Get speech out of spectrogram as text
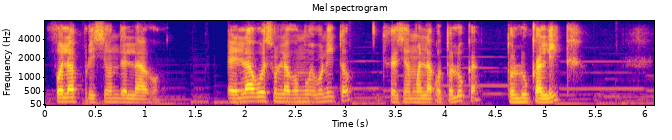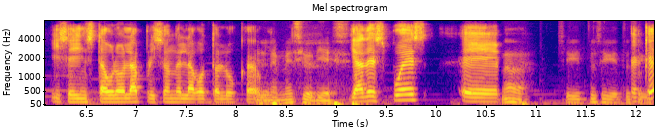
fue la prisión del lago. El lago es un lago muy bonito, se llama el lago Toluca, Toluca Lake, y se instauró la prisión del lago Toluca. El Nemesio 10. Ya después... Eh, Nada, sigue, tú sigue, tú ¿En qué?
